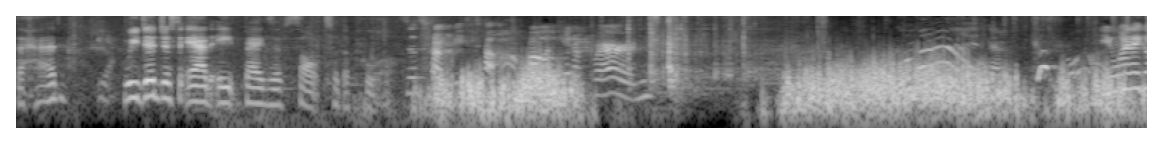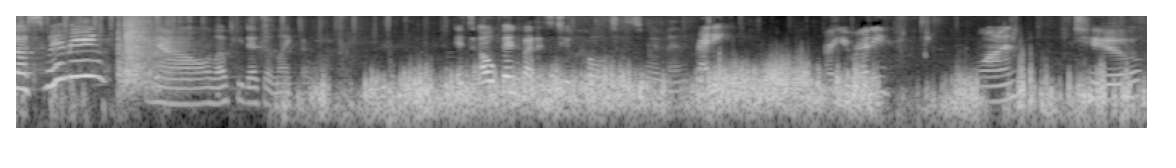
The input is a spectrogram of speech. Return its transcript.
The head? Yeah. We did just add eight bags of salt to the pool. It's gonna be tough. Oh, it's gonna burn. Come on. Good boy. You want to go swimming? No, Loki doesn't like the water. It's open, but it's too cold to swim in. Ready? Are you ready? One, two.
